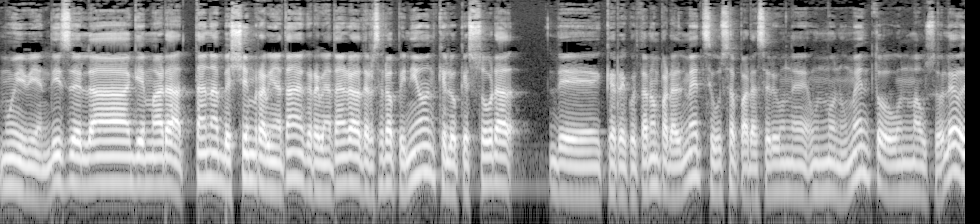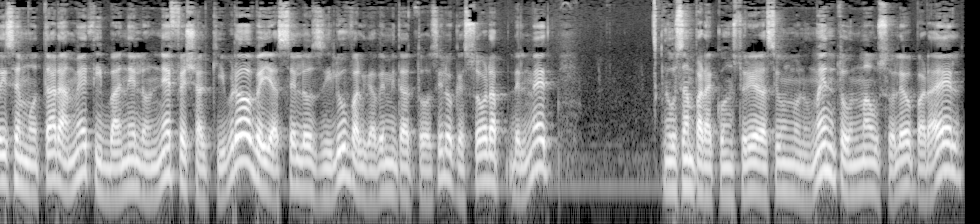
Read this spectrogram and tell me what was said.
Muy bien, dice la Gemara Tana Beshem Rabinatán, que Rabinatán era la tercera opinión, que lo que sobra de que recortaron para el Met se usa para hacer un, eh, monumento o un mausoleo. Dice Motar a Met y Banelo Nefesh al Kibrobe y hacerlo Ziluv al todo. ¿Sí? Lo que sobra del Met lo usan para construir así un monumento, un mausoleo para él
